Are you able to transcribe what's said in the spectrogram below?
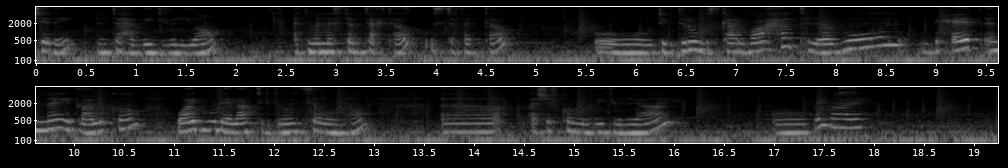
كذي انتهى فيديو اليوم. أتمنى استمتعتوا واستفدتوا وتقدرون بسكارف واحد تلعبون بحيث إنه يطلع لكم وايد موديلات تقدرون تسوونهم. آه، أشوفكم بالفيديو الجاي. وباي باي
